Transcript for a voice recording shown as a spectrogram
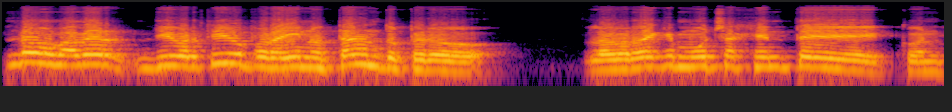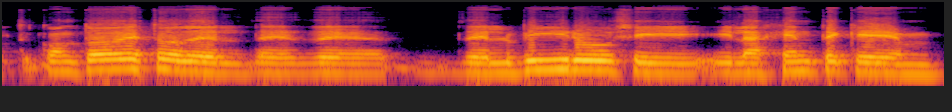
No a ver divertido por ahí no tanto pero la verdad que mucha gente con, todo esto del, del virus y, la gente que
